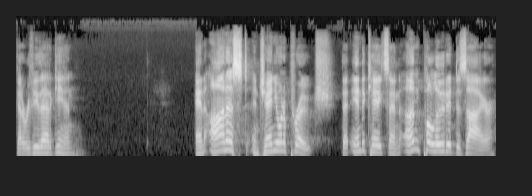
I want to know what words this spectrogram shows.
Got to review that again. An honest and genuine approach that indicates an unpolluted desire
